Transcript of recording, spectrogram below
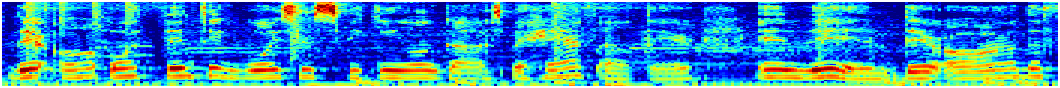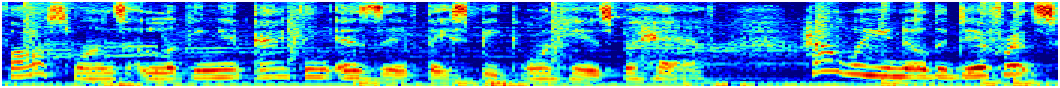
There are authentic voices speaking on God's behalf out there, and then there are the false ones looking and acting as if they speak on His behalf. How will you know the difference?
